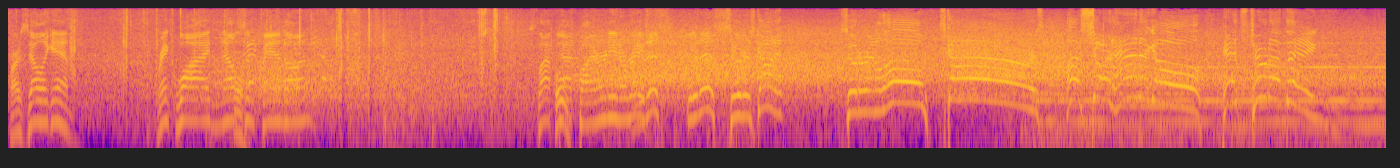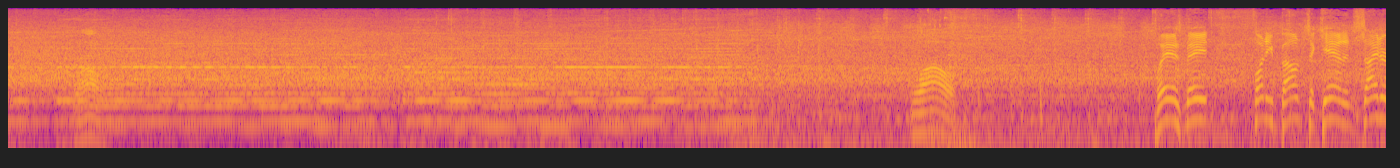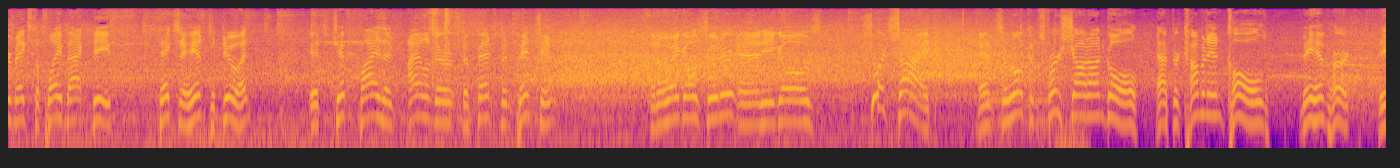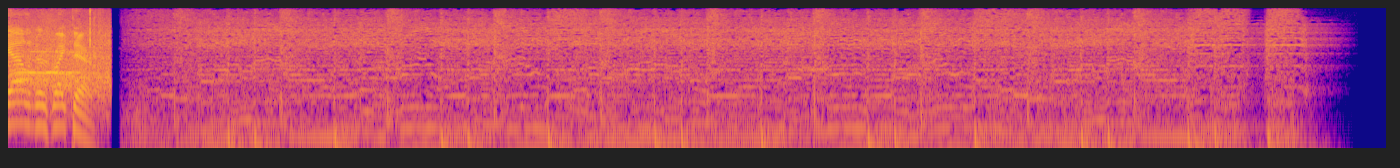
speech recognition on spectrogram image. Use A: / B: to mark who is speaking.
A: Barzal again. Rink wide. Nelson oh. fanned on. Slap oh. that by Ernie and a race.
B: Look at this. Look at this.
A: Suter's got it. Suter in alone. Scores! A short-handed goal. It's 2 nothing.
B: Wow. Wow. Play is made. Funny bounce again, and Suter makes the play back deep. Takes a hit to do it. It's chipped by the Islander defenseman pinching. And away goes Suter, and he goes short side. And Sorokin's first shot on goal after coming in cold may have hurt the Islanders right there.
